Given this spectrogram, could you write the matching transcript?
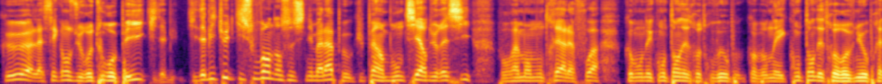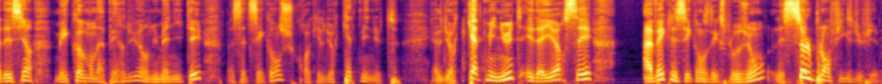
que la séquence du retour au pays, qui d'habitude, qui souvent dans ce cinéma-là peut occuper un bon tiers du récit, pour vraiment montrer à la fois comme on est content d'être retrouvé, comme on est content d'être revenu auprès des siens, mais comme on a perdu en humanité, bah, cette séquence, je crois qu'elle dure 4 minutes. Elle dure 4 minutes, et d'ailleurs, c'est avec les séquences d'explosion, les seuls plans fixes du film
